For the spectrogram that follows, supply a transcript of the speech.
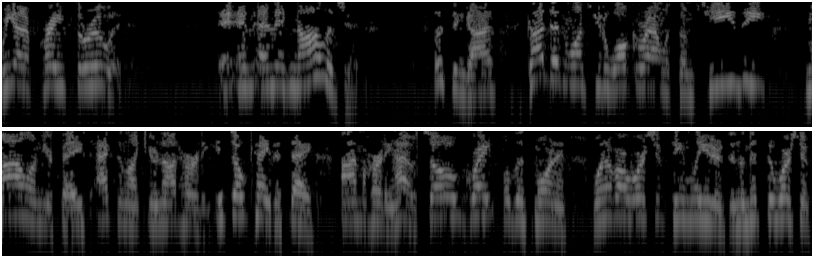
we gotta pray through it and, and acknowledge it. Listen, guys, God doesn't want you to walk around with some cheesy smile on your face, acting like you're not hurting. It's okay to say, I'm hurting. I was so grateful this morning. One of our worship team leaders in the midst of worship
